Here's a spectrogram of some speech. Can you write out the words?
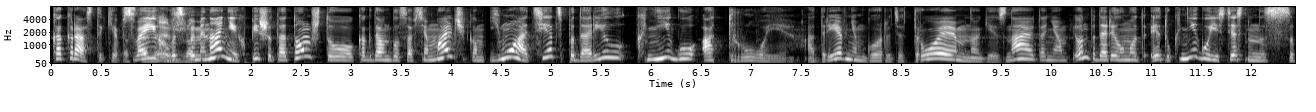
как раз-таки в Остальное своих воспоминаниях пишет о том, что когда он был совсем мальчиком, ему отец подарил книгу о Трое, о древнем городе Трое, многие знают о нем. И он подарил ему эту книгу, естественно, с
